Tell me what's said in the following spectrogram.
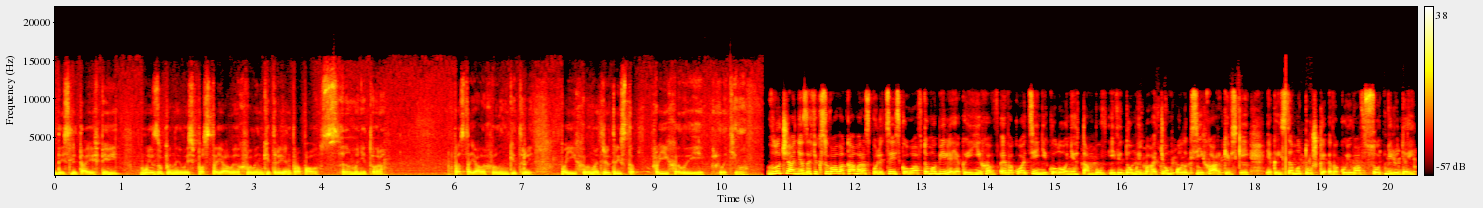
десь літає FPV. Ми зупинились, постояли хвилинки три. Він пропав з монітора. Постояли хвилинки три, поїхали. Метрів 300 проїхали і прилетіло. Влучання зафіксувала камера з поліцейського автомобіля, який їхав в евакуаційній колоні. Там був і відомий багатьом Олексій Харківський, який самотужки евакуював сотні людей.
